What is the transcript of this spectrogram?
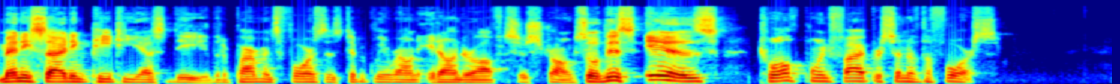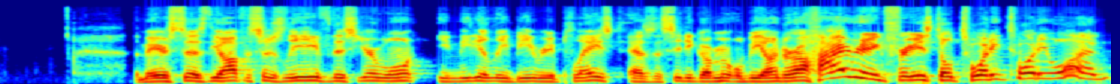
many citing PTSD. The department's force is typically around 800 officers strong. So this is 12.5% of the force. The mayor says the officers leave this year won't immediately be replaced as the city government will be under a hiring freeze till 2021.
